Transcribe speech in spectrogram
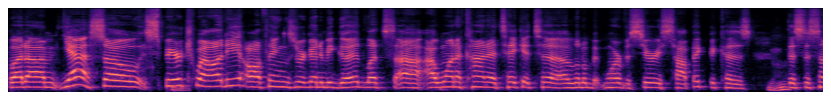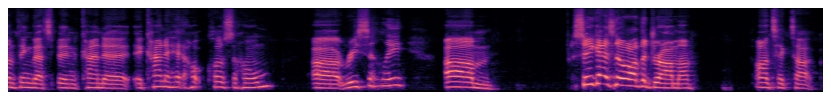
But um, yeah. So spirituality, all things are going to be good. Let's. Uh, I want to kind of take it to a little bit more of a serious topic because mm-hmm. this is something that's been kind of it kind of hit ho- close to home uh recently. Um, so you guys know all the drama on TikTok.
